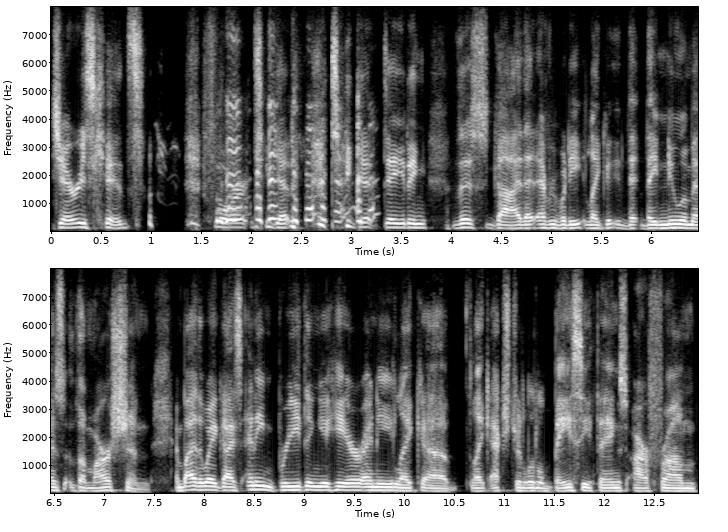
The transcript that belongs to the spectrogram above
Jerry's kids for to get to get dating this guy that everybody like th- they knew him as the Martian. And by the way, guys, any breathing you hear, any like uh like extra little bassy things are from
